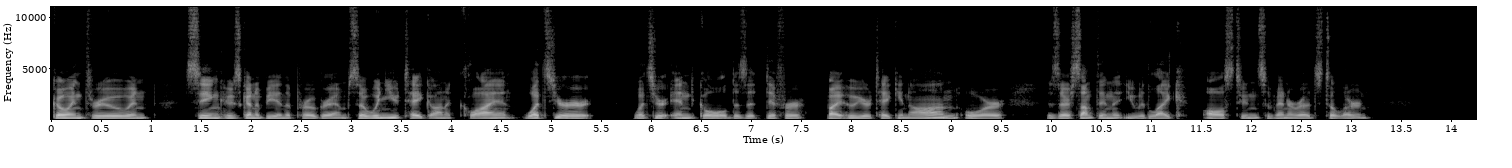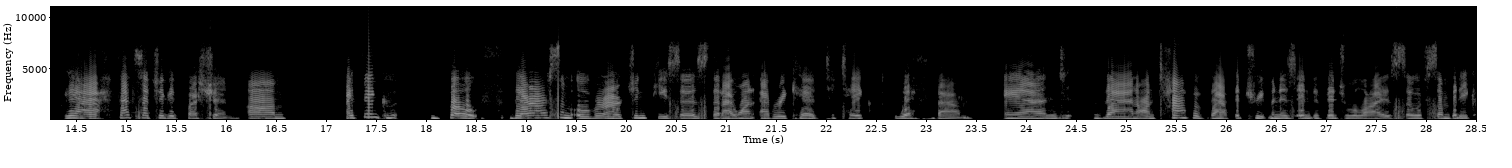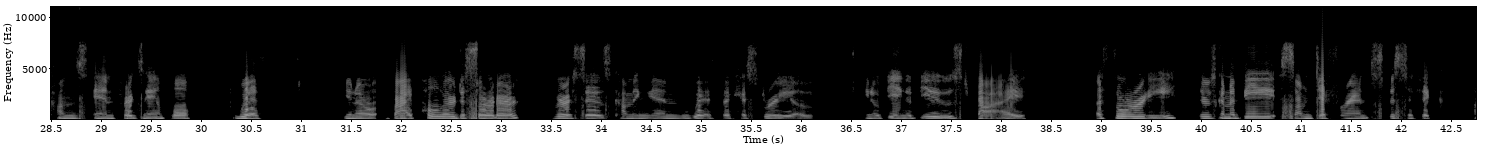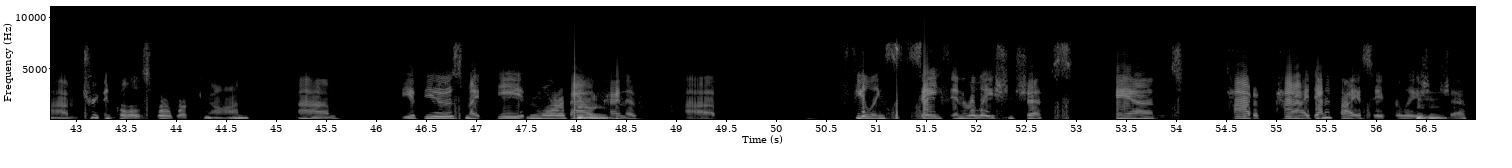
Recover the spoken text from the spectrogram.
going through and seeing who's going to be in the program. So when you take on a client, what's your what's your end goal? Does it differ by who you're taking on or is there something that you would like all students of Inner-Roads to learn? yeah, that's such a good question. Um, I think both. There are some overarching pieces that I want every kid to take with them. And then on top of that, the treatment is individualized. So if somebody comes in, for example, with, you know, bipolar disorder versus coming in with a history of, you know, being abused by authority, there's going to be some different specific um, treatment goals we're working on. Um, the abuse might be more about Mhm. kind of uh, feeling safe in relationships and how to how to identify a safe relationship.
